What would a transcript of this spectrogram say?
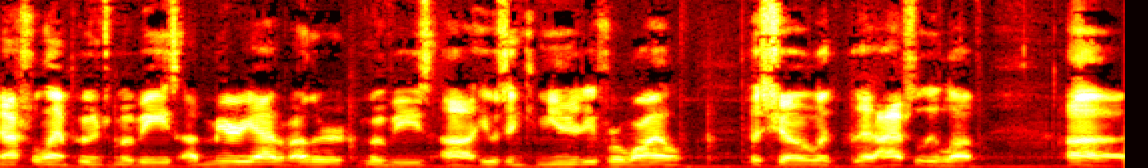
National Lampoon's movies, a myriad of other movies. Uh, he was in Community for a while, the show with, that I absolutely love, uh,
